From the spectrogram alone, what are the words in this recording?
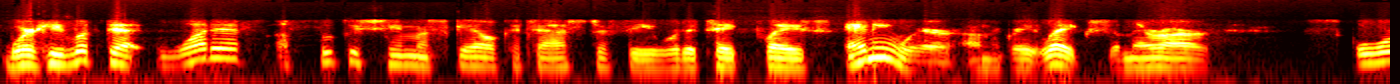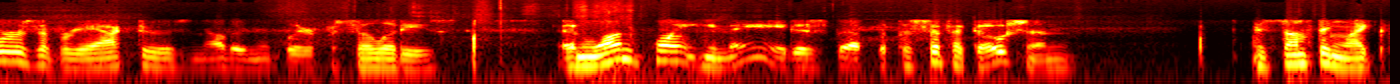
where he looked at what if a Fukushima scale catastrophe were to take place anywhere on the Great Lakes, and there are scores of reactors and other nuclear facilities. And one point he made is that the Pacific Ocean is something like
